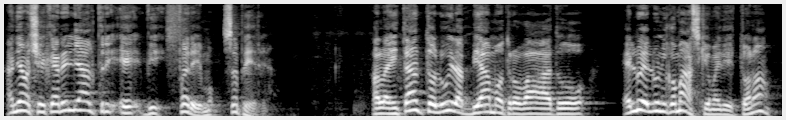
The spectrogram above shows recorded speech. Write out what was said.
andiamo a cercare gli altri e vi faremo sapere. Allora, intanto lui l'abbiamo trovato, e lui è l'unico maschio, mi hai detto, no?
